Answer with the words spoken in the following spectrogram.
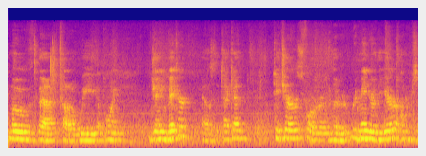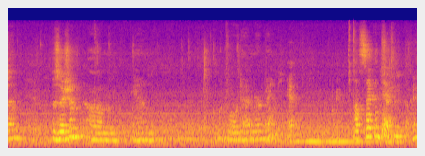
move that uh, we appoint Jane Baker as the tech ed teacher for the remainder of the year, hundred percent position, um, and look forward to having her in BAMS. Yeah? I'll second that. Seconded, okay.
